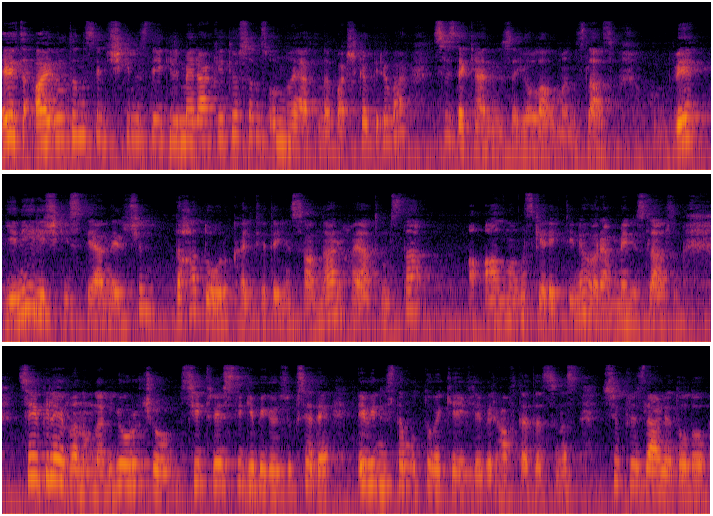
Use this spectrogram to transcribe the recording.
Evet ayrıldığınız ilişkinizle ilgili merak ediyorsanız onun hayatında başka biri var. Siz de kendinize yol almanız lazım ve yeni ilişki isteyenler için daha doğru kalitede insanlar hayatımızda almamız gerektiğini öğrenmeniz lazım. Sevgili ev hanımları yorucu, stresli gibi gözükse de evinizde mutlu ve keyifli bir haftadasınız. Sürprizlerle dolu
